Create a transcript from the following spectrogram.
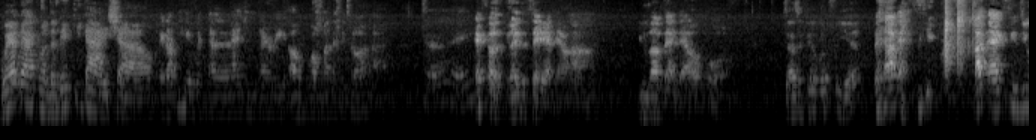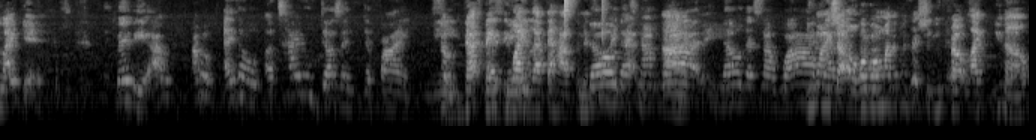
We're back on the Vicky Gotti Show, and I'm here with the legendary overall Mother Couture. Hey. It feels good to say that now, huh? You love that now overall. Does it feel good for you? I'm asking, I'm asking, do you like it? Baby, I, I'm a, I don't, a title doesn't define me. So that's basically as why you left the house to Miss No, White, that's Abby, not why. Honestly. No, that's not why. You wanted your the overall mother position. You No. felt like, you know,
